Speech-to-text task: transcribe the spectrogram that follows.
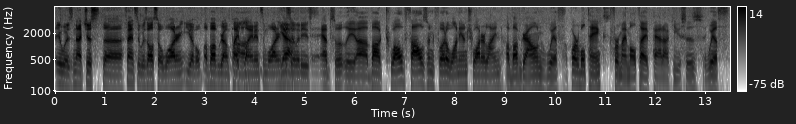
It was not just the fence, it was also watering. You have a above ground pipeline uh, and some watering yeah, facilities. Absolutely. Uh, about 12,000 foot of one inch water line above ground with portable tanks for my multi paddock uses. With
